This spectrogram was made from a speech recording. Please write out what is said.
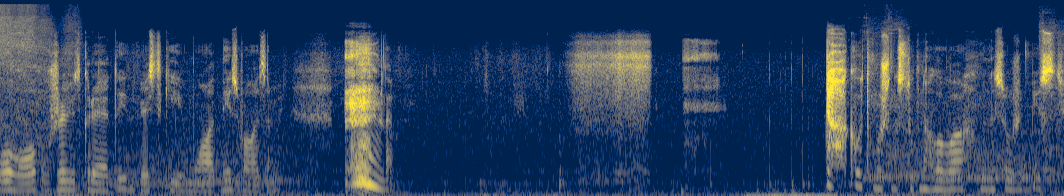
Ого, вже відкритий, весь такий модний з розами. да. Так, от може наступна глава. Мене це вже бісить.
